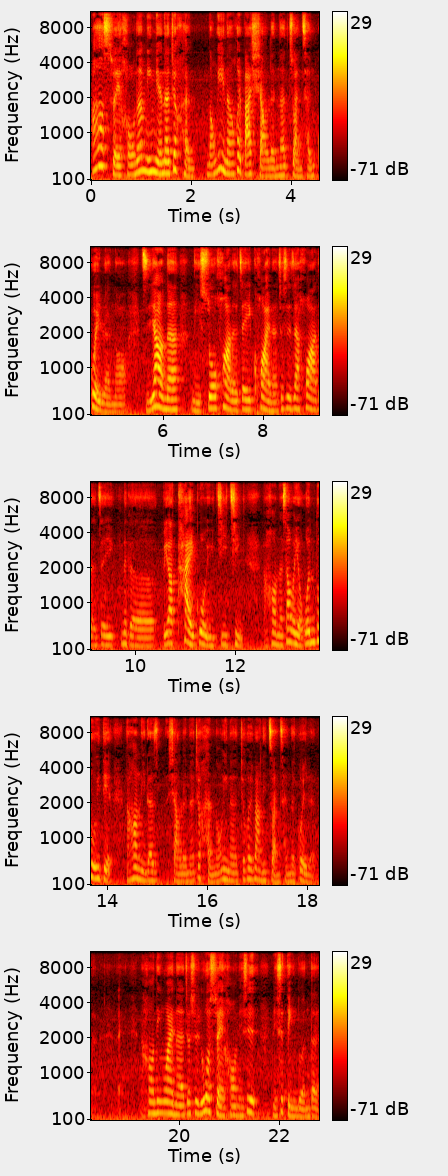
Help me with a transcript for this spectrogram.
然后水猴呢明年呢就很。容易呢会把小人呢转成贵人哦。只要呢你说话的这一块呢，就是在话的这一那个不要太过于激进，然后呢稍微有温度一点，然后你的小人呢就很容易呢就会让你转成了贵人了。对，然后另外呢就是如果水猴你是你是顶轮的，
